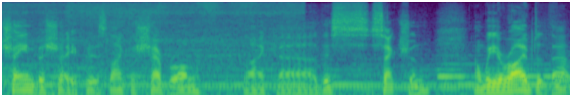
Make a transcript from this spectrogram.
chamber shape is like a chevron, like uh, this section. And we arrived at that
